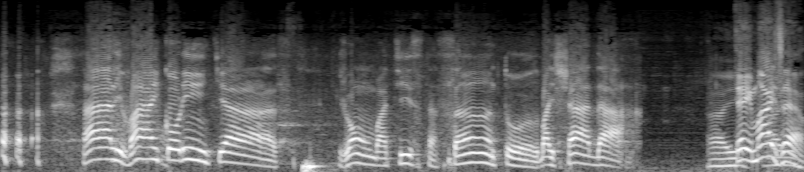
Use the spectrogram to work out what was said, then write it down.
Ali vai, Corinthians! João Batista Santos, Baixada. Aí, Tem mais, aí. Zé?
